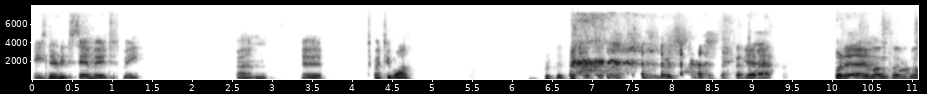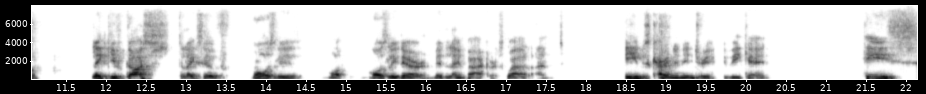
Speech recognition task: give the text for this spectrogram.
he's nearly the same age as me, and uh, twenty one. yeah, but uh, a long time ago. Like you've got the likes of Mosley, Mosley there, middle linebacker as well, and he was carrying an injury the weekend. He's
